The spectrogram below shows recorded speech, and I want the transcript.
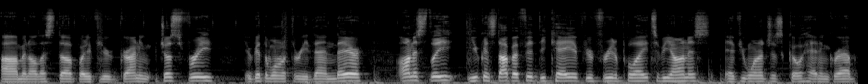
um, and all that stuff. But if you're grinding just free, you'll get the 103 then there. Honestly, you can stop at 50k if you're free to play, to be honest. If you want to just go ahead and grab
